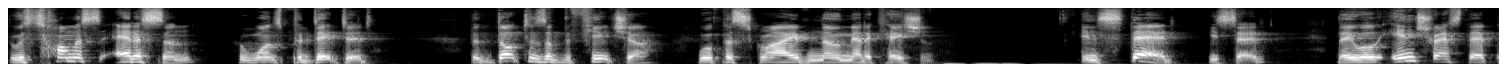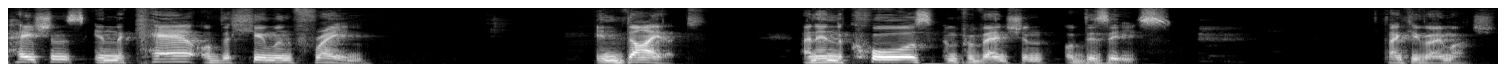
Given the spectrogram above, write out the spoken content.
It was Thomas Edison who once predicted that doctors of the future will prescribe no medication. Instead, he said, they will interest their patients in the care of the human frame, in diet, and in the cause and prevention of disease. Thank you very much.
